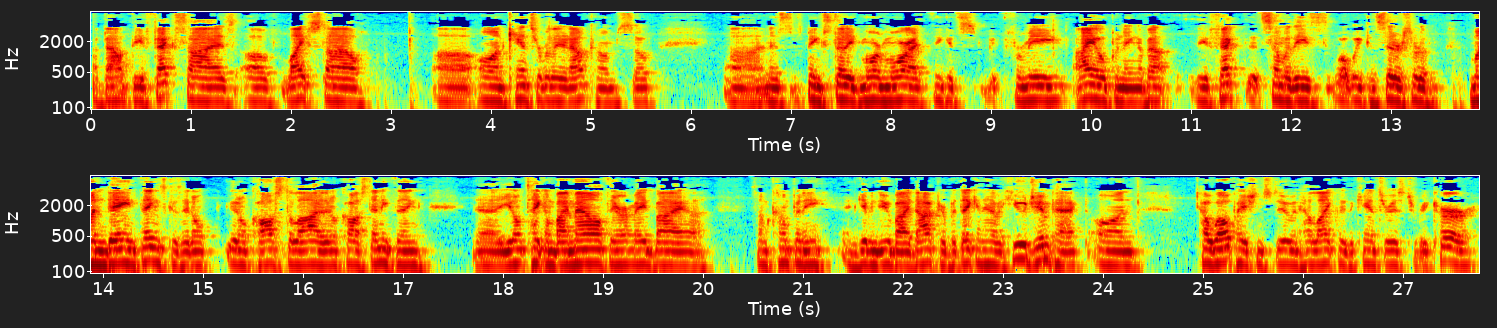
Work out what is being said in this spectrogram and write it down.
about the effect size of lifestyle uh, on cancer-related outcomes. So, uh, and as it's being studied more and more, I think it's for me eye-opening about the effect that some of these what we consider sort of mundane things because they don't they don't cost a lot, they don't cost anything. Uh, you don't take them by mouth; they aren't made by uh, some company and given to you by a doctor, but they can have a huge impact on how well patients do and how likely the cancer is to recur.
